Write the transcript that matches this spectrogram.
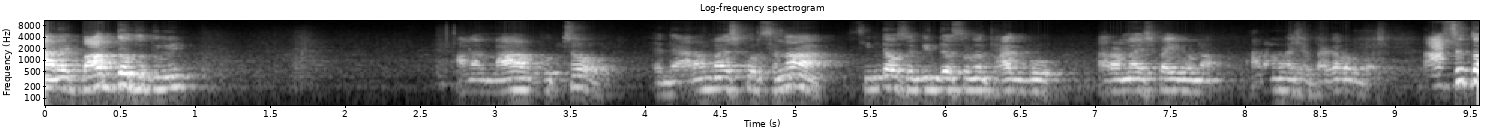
আরে বাদ দাও তো তুমি। আমার মা, বুঝছ? এনে আরামায়েশ করছে না? চিন্তা হচ্ছে বৃদ্ধাশ্রমে থাকব, আরামায়েশ পাইবো না, আরামায়েশে টাকার অভ্যাস। আছে তো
